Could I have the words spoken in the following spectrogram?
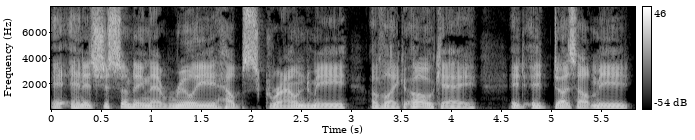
And it's just something that really helps ground me of like, oh, okay, it, it does help me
